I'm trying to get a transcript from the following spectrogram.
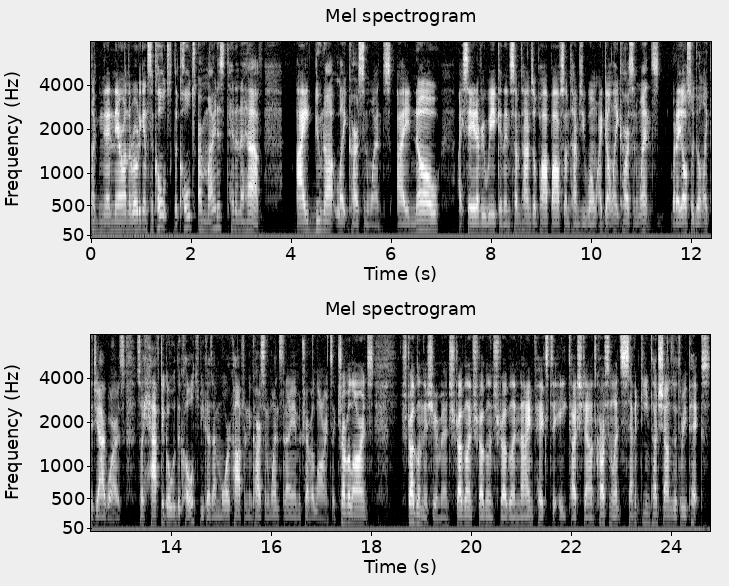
and they're on the road against the Colts. The Colts are minus ten and a half. I do not like Carson Wentz. I know I say it every week, and then sometimes he'll pop off, sometimes you won't. I don't like Carson Wentz, but I also don't like the Jaguars. So I have to go with the Colts because I'm more confident in Carson Wentz than I am in Trevor Lawrence. Like Trevor Lawrence, struggling this year, man. Struggling, struggling, struggling. Nine picks to eight touchdowns. Carson Wentz, 17 touchdowns to three picks.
